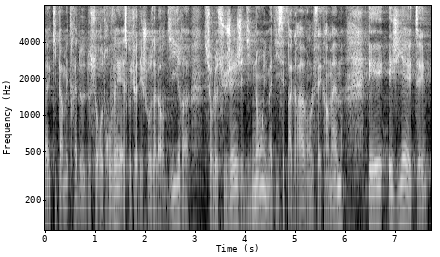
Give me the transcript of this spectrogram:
euh, qui permettrait de, de se retrouver. Est-ce que tu as des choses à leur dire sur le sujet? J'ai dit non. Il m'a dit c'est pas grave, on le fait quand même. Et, et j'y ai été.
